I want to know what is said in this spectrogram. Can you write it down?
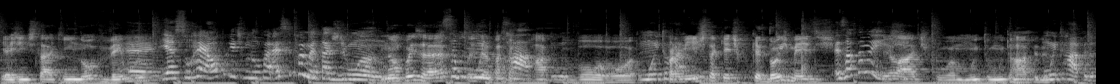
e a gente tá aqui em novembro. É, e é surreal porque, tipo, não parece que foi metade de um ano. Não, pois é. Passa pois muito é, passa rápido. rápido. Voa, voa. Muito pra mim, a rápido. gente tá aqui, é, tipo, que dois meses. Exatamente. Sei lá, tipo, é muito, muito rápido. Muito rápido.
